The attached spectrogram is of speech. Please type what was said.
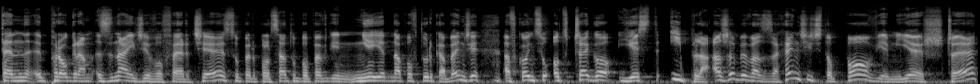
ten program znajdzie w ofercie. Super Polsatu, bo pewnie nie jedna powtórka będzie, a w końcu od czego jest IPLA. A żeby was zachęcić, to powiem jeszcze,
